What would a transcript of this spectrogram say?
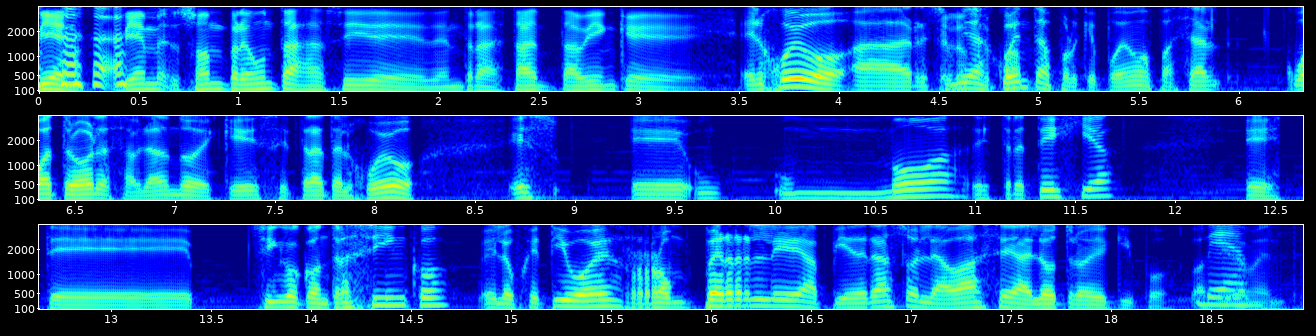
bien, bien, son preguntas así de, de entrada. Está, está bien que... El juego, a resumidas cuentas, porque podemos pasar cuatro horas hablando de qué se trata el juego, es eh, un, un MOA de estrategia, este 5 contra 5. El objetivo es romperle a piedrazos la base al otro equipo, Bien. básicamente.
